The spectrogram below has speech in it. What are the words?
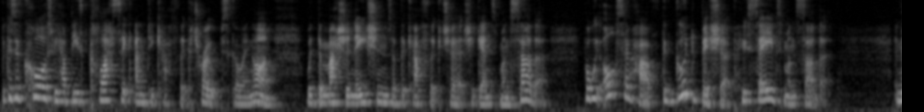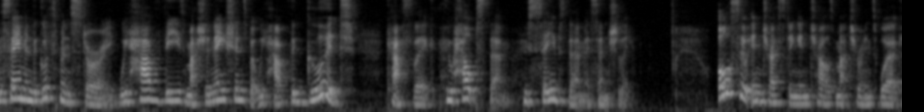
Because, of course, we have these classic anti Catholic tropes going on with the machinations of the Catholic Church against Monçada. But we also have the good bishop who saves Monçada. And the same in the Guzman story. We have these machinations, but we have the good Catholic who helps them, who saves them essentially. Also interesting in Charles Maturin's work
